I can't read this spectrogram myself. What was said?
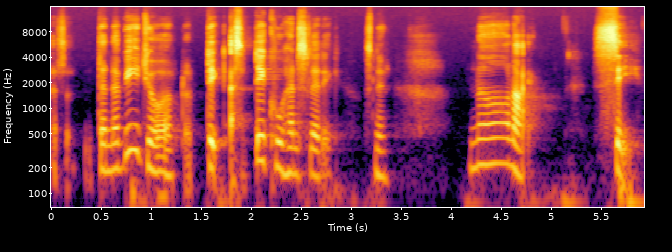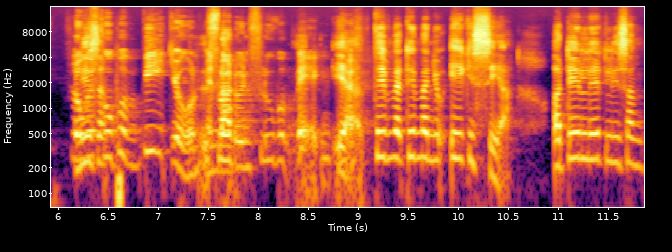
altså, den der video, og det, altså, det kunne han slet ikke. Sådan lidt. Nå, nej. Se. Floke Ligesom- ligesom, på videoen, men Flo- var du en flue på væggen? Ja, det, er- det man jo ikke ser. Og det er lidt ligesom,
